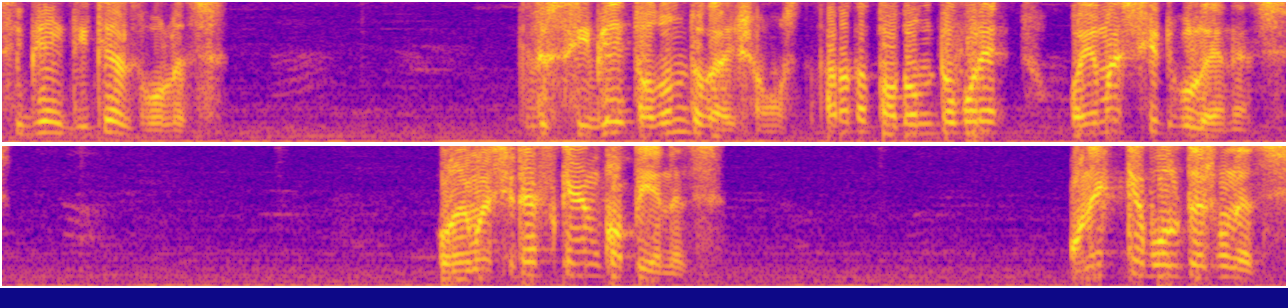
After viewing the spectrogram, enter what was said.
সিবিআই ডিটেলস বলেছে। কিন্তু সিবিআই তদন্তকারী সংস্থা, তারা তো তদন্ত করে ওয়েমার শিটগুলো এনেছে। ওয়েমার শিটের স্ক্যান কপি এনেছে। অনেককে বলতে শুনেছি,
